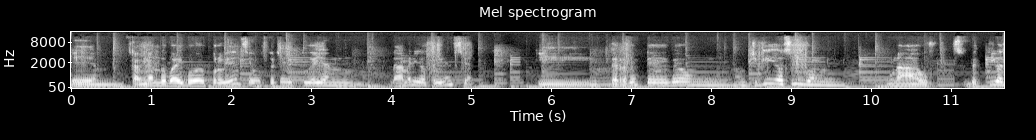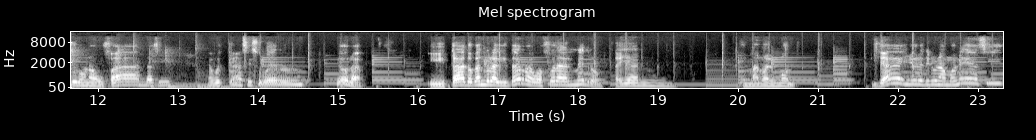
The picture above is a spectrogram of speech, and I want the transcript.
eh, caminando por ahí por Providencia, pues, ¿cachai? Estuve allá en la América, Providencia, y de repente veo un, un chiquillo así con una vestido así con una bufanda, así, una cuestión así súper viola. Y estaba tocando la guitarra o afuera del metro, allá en, Manuel Montt. Ya, y yo le tiré una moneda así,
